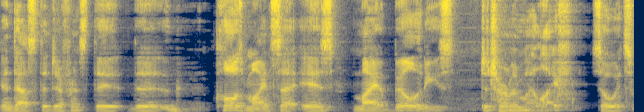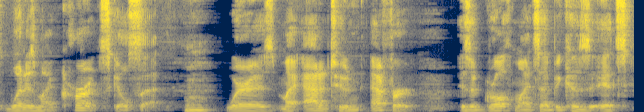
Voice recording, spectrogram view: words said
and that's the difference. The the closed mindset is my abilities determine my life. So it's what is my current skill set. Whereas my attitude and effort is a growth mindset because it's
